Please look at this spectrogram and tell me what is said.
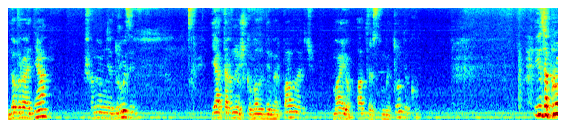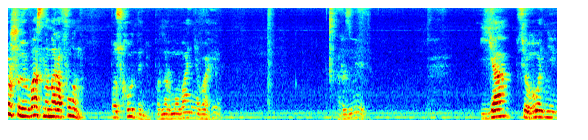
Доброго дня, шановні друзі. Я Тарнучко Володимир Павлович, маю авторську методику. І запрошую вас на марафон по схудненню, по нормуванню ваги. Розумієте? Я сьогодні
